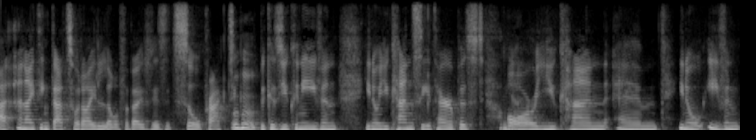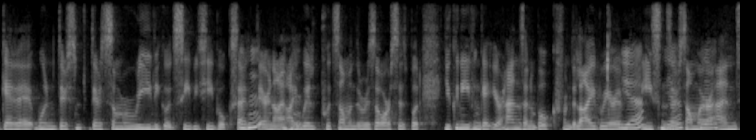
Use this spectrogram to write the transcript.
A- And I think that's what I love about it is it's so practical mm-hmm. because you can even, you know, you can see a therapist or you can, um, you know, even get a when there's there's some really good CBT books out mm-hmm. there, and I, I mm-hmm. will put some in the resources. But you can even get your hands on a book from the library or Yeah, Eason's yeah, or somewhere, yeah. and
